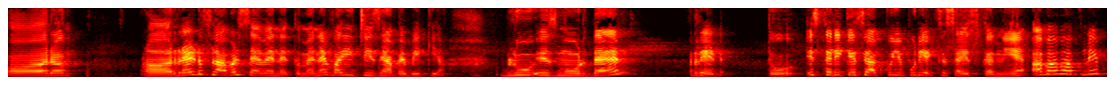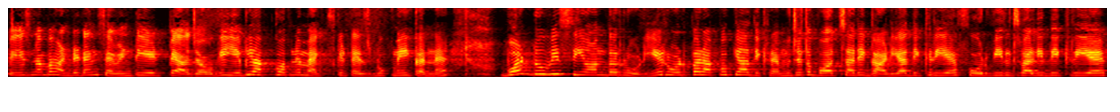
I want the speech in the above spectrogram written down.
और रेड फ्लावर सेवन है तो मैंने वही चीज़ यहाँ पे भी किया। Blue is more than red तो इस तरीके से आपको ये पूरी एक्सरसाइज करनी है। अब आप अपने page number hundred and seventy eight पे आ जाओगे। ये भी आपको अपने मैथ्स के टेक्स्ट बुक में ही करना है। What do we see on the road ये रोड पर आपको क्या दिख रहा है? मुझे तो बहुत सारी गाड़ियाँ दिख रही है फोर व्हील्स वाली दिख रही है,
